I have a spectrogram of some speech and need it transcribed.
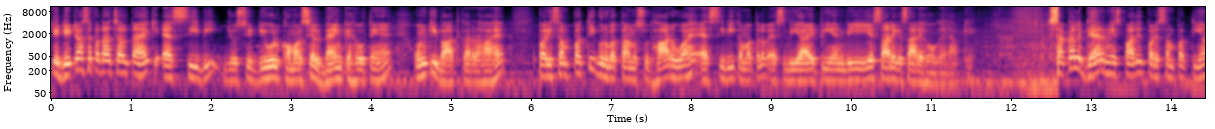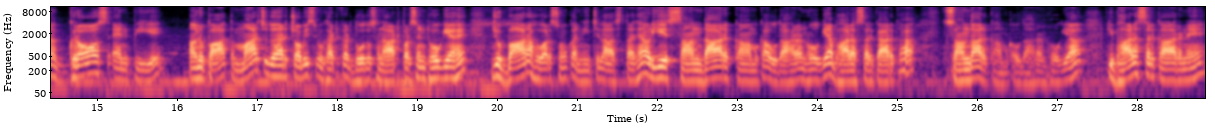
कि डेटा से पता चलता है कि एससीबी जो शेड्यूल कमर्शियल बैंक होते हैं, उनकी बात कर रहा है। परिसंपत्ति गुणवत्ता में सुधार हुआ है एससीबी का मतलब एस बी ये सारे के सारे हो गए आपके। सकल गैर निष्पादित परिसंपत्तियाँ, ग्रॉस एनपीए अनुपात मार्च 2024 में घटकर दो परसेंट हो गया है, जो 12 वर्षों का निचला स्तर है और ये शानदार काम का उदाहरण हो गया। भारत सरकार का शानदार काम का उदाहरण हो गया कि भारत सरकार ने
